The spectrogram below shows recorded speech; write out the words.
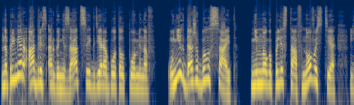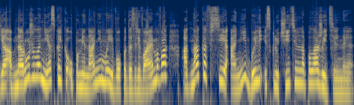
Например, адрес организации, где работал Поминов, у них даже был сайт. Немного полистав новости, я обнаружила несколько упоминаний моего подозреваемого, однако все они были исключительно положительные.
